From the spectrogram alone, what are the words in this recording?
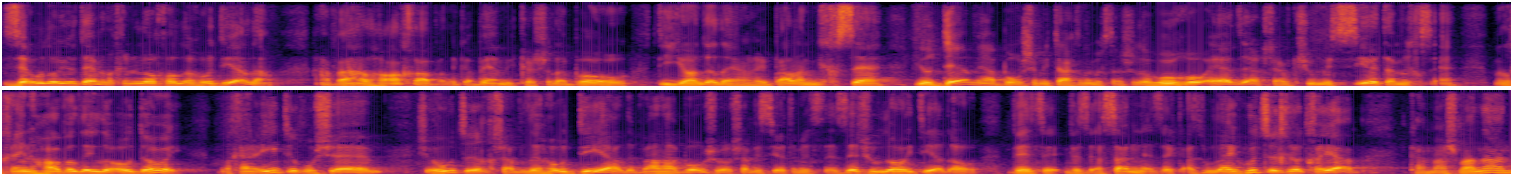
זה הוא לא יודע, ולכן הוא לא יכול להודיע לו. אבל הכה, אבל לגבי המקרה של הבור, דיון עליה, הרי בעל המכסה יודע מהבור שמתחת למכסה שלו, הוא רואה את זה עכשיו כשהוא מסיר את המכסה, ולכן הווה לילה אודוי. ולכן הייתי חושב שהוא צריך עכשיו להודיע לבעל הבור שהוא עכשיו הסיר את המכסה. זה שהוא לא הודיע לו וזה, וזה עשה נזק, אז אולי הוא צריך להיות חייב. כמה שמענן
